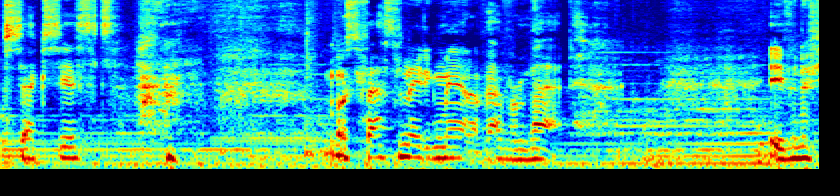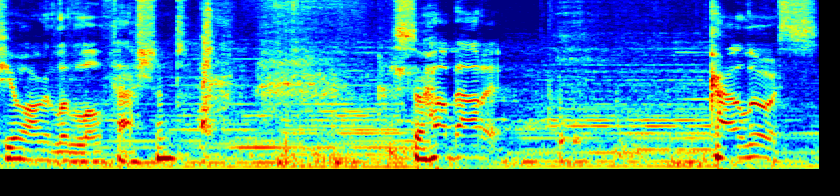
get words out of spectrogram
sexiest, most fascinating man I've ever met. Even if you are a little old fashioned. So, how about it? Kyle Lewis,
